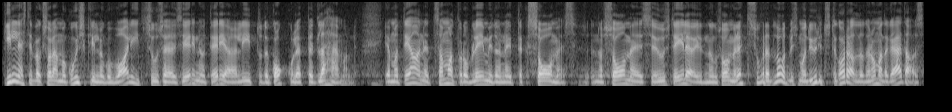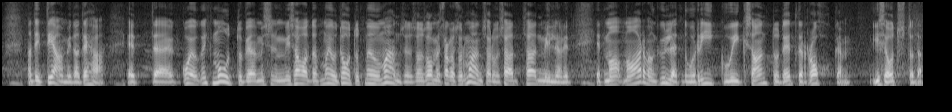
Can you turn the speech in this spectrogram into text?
kindlasti peaks olema kuskil nagu valitsuses erinevate erialaliitude kokkulepped lähemal. ja ma tean, et samad probleemid on näiteks Soomes. noh, Soomes just eile olid nagu Soome lehtedes suured lood, mismoodi ürituste korraldajad on omadega hädas. Nad ei tea, mida teha, et äh, kõik muutub ja mis, mis avaldab mõju, tohutut mõju majandusele. see on Soomes väga suur majandusharu, sajad, sajad miljonid. et ma, ma arvan küll, et nagu riik võiks antud hetkel rohkem ise otsustada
